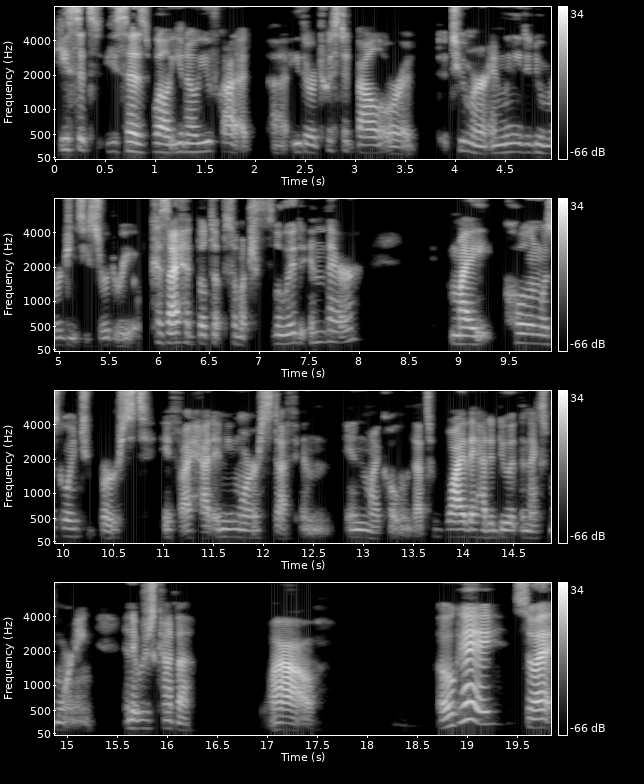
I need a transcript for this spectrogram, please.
He sits, he says, well, you know, you've got a, uh, either a twisted bowel or a, a tumor and we need to do emergency surgery because I had built up so much fluid in there my colon was going to burst if I had any more stuff in in my colon. That's why they had to do it the next morning, and it was just kind of a wow. Okay, so I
